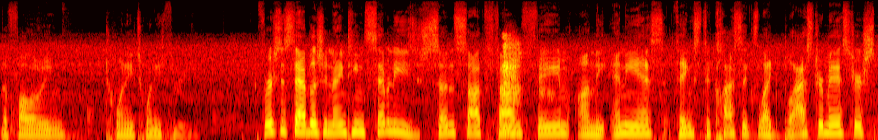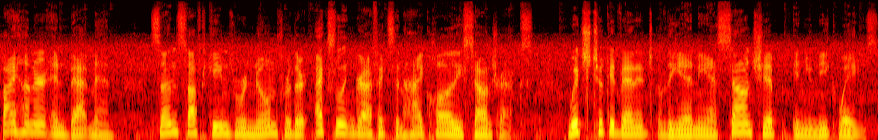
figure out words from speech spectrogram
the following 2023. First established in 1970s, Sunsoft found fame on the NES thanks to classics like Blaster Master, Spy Hunter, and Batman. Sunsoft games were known for their excellent graphics and high quality soundtracks, which took advantage of the NES sound chip in unique ways.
